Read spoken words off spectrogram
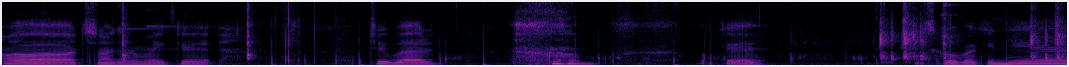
uh, it's not gonna make it. Too bad. okay, let's go back in here,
